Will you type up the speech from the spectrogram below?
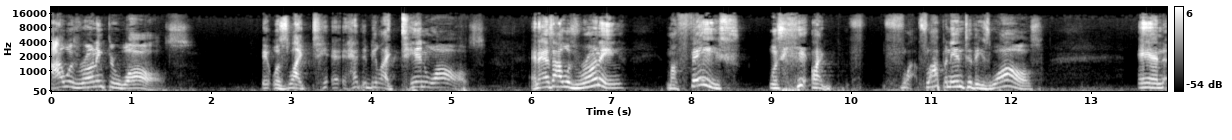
I was running through walls. It was like, it had to be like 10 walls. And as I was running, my face was hit like flopping into these walls. And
